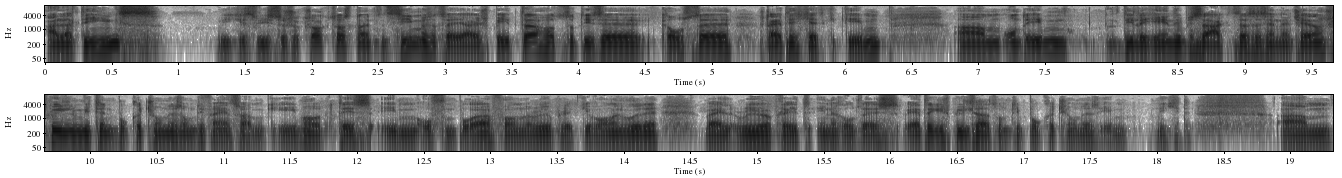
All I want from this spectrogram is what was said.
allerdings, wie, wie du schon gesagt hast, 1907, also zwei Jahre später, hat es da diese große Streitigkeit gegeben. Ähm, und eben die Legende besagt, dass es ein Entscheidungsspiel mit den Boca Juniors um die Vereinsfarben gegeben hat, das eben offenbar von River Plate gewonnen wurde, weil River Plate in Rot-Weiß weitergespielt hat und die Boca Juniors eben nicht. Ähm,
